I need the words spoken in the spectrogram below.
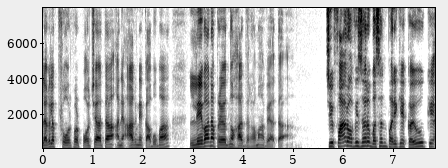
અલગ અલગ ફ્લોર પર પહોંચ્યા હતા અને આગને કાબૂમાં લેવાના પ્રયત્નો હાથ ધરવામાં આવ્યા હતા. ચીફ ફાયર ઓફિસર બસંત પરીખે કહ્યું કે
